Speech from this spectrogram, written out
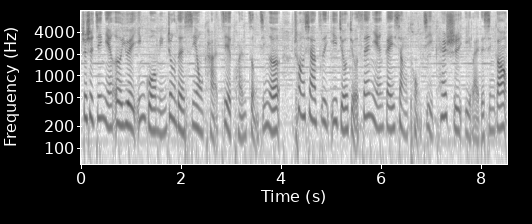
这是今年二月英国民众的信用卡借款总金额，创下自一九九三年该项统计开始以来的新高。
